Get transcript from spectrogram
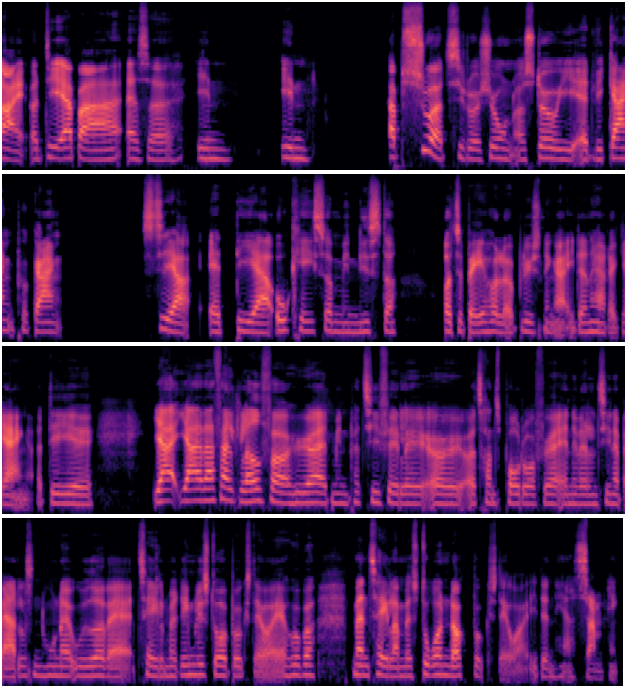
Nej, og det er bare altså en en absurd situation at stå i, at vi gang på gang ser, at det er okay som minister at tilbageholde oplysninger i den her regering. Og det, øh, jeg, jeg er i hvert fald glad for at høre, at min partifælle og, og transportordfører Anne Valentina Bertelsen, hun er ude og være, tale med rimelig store bogstaver, og jeg håber, man taler med store nok bogstaver i den her sammenhæng.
